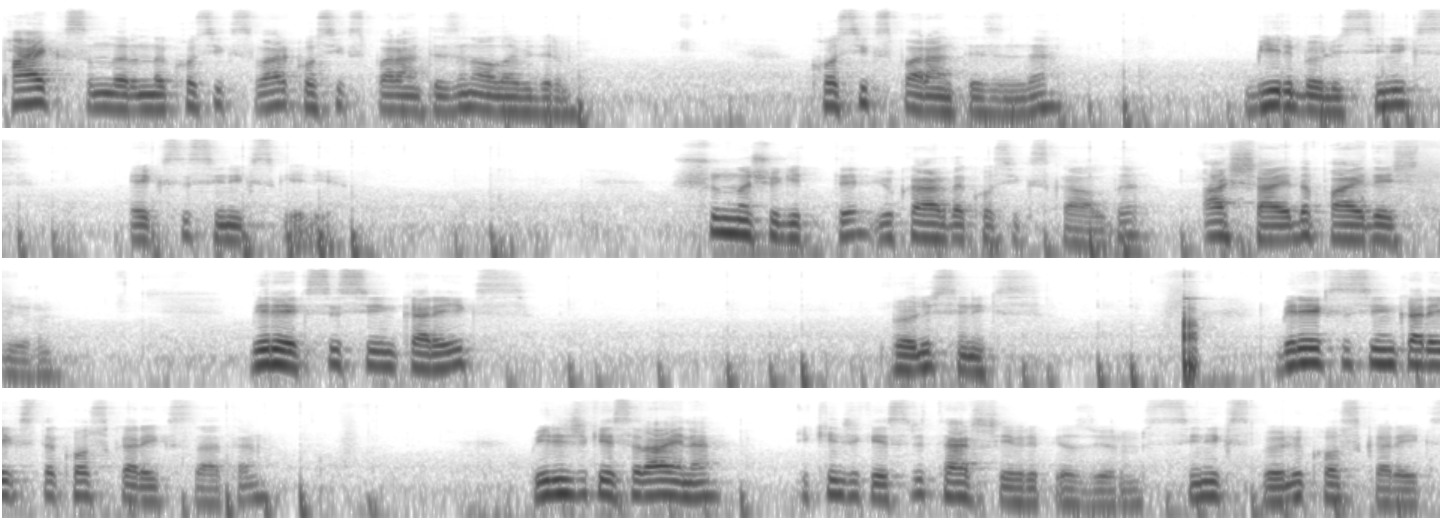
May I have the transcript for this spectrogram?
pay kısımlarında cos x var. Cos x parantezini alabilirim. Cos x parantezinde 1 bölü sin x eksi sin x geliyor. Şununla şu gitti. Yukarıda cos x kaldı. Aşağıya da payda eşitliyorum. 1 eksi sin kare x bölü sin x. 1 eksi sin kare x de cos kare x zaten. Birinci kesir aynen. İkinci kesiri ters çevirip yazıyorum. Sin x bölü cos kare x.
